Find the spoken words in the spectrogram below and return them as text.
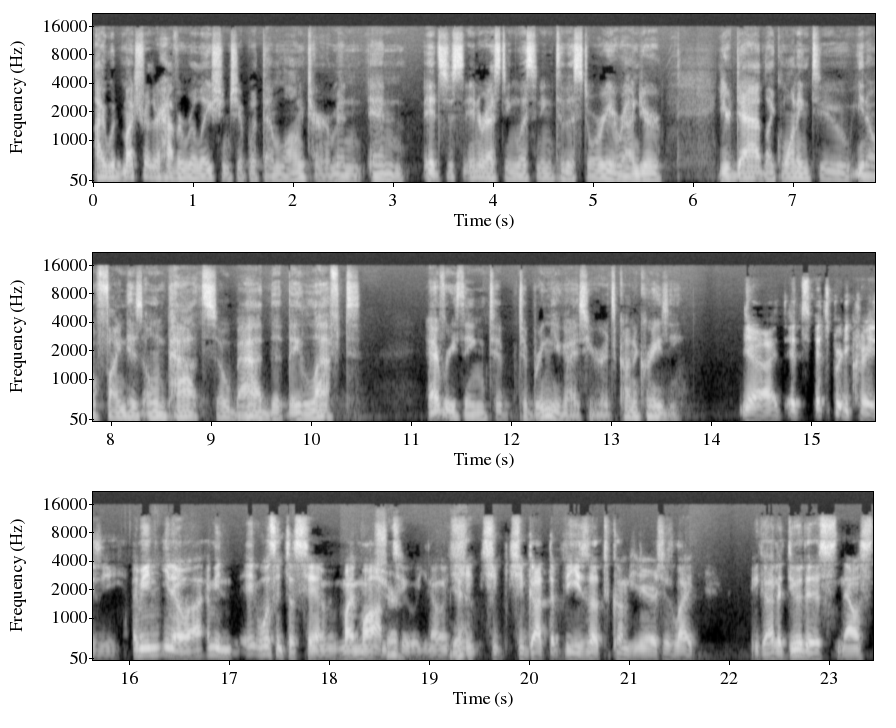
I would much rather have a relationship with them long term. And and it's just interesting listening to the story around your your dad like wanting to, you know, find his own path so bad that they left everything to to bring you guys here. It's kind of crazy. Yeah, it's it's pretty crazy. I mean, you know, I mean, it wasn't just him. My mom Sure. too. You know, Yeah. she she she got the visa to come here. She's like, we got to do this now. It's,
